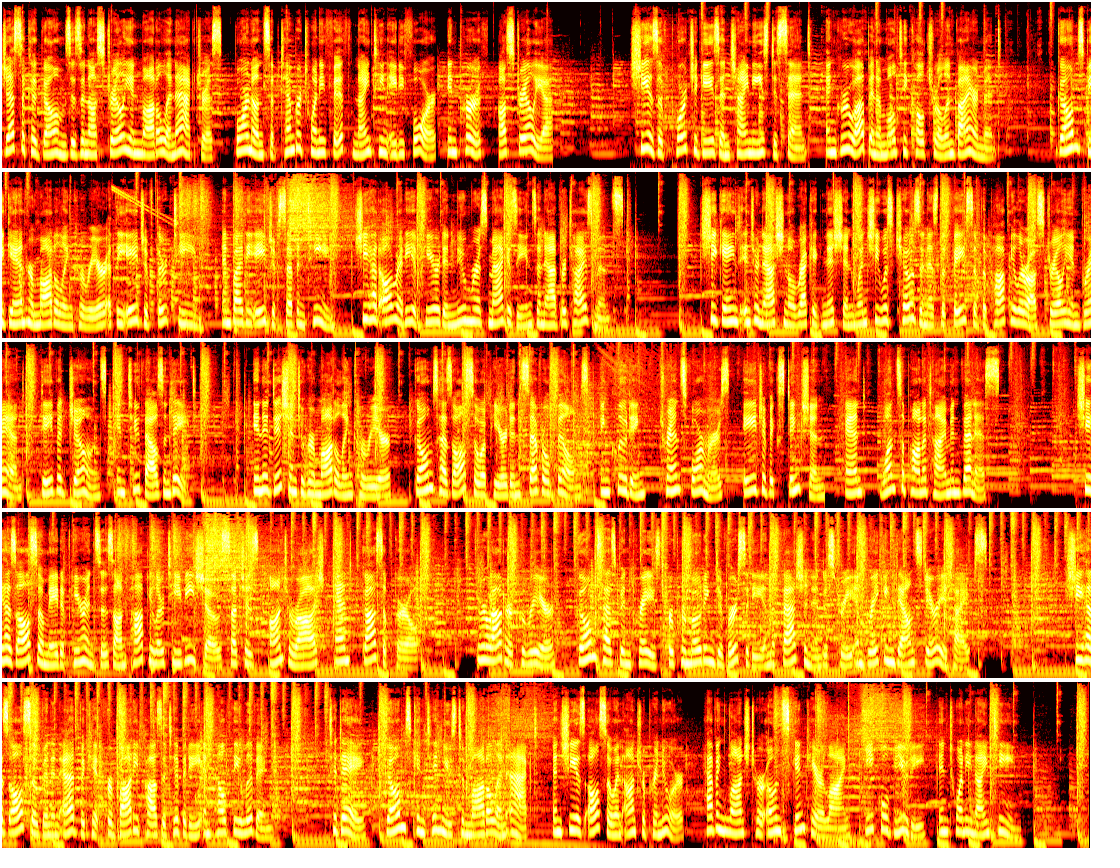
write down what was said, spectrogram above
Jessica Gomes is an Australian model and actress, born on September 25, 1984, in Perth, Australia. She is of Portuguese and Chinese descent and grew up in a multicultural environment. Gomes began her modeling career at the age of 13, and by the age of 17, she had already appeared in numerous magazines and advertisements. She gained international recognition when she was chosen as the face of the popular Australian brand, David Jones, in 2008. In addition to her modeling career, Gomes has also appeared in several films, including Transformers, Age of Extinction, and Once Upon a Time in Venice. She has also made appearances on popular TV shows such as Entourage and Gossip Girl. Throughout her career, Gomes has been praised for promoting diversity in the fashion industry and breaking down stereotypes. She has also been an advocate for body positivity and healthy living. Today, Gomes continues to model and act, and she is also an entrepreneur, having launched her own skincare line, Equal Beauty, in 2019.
